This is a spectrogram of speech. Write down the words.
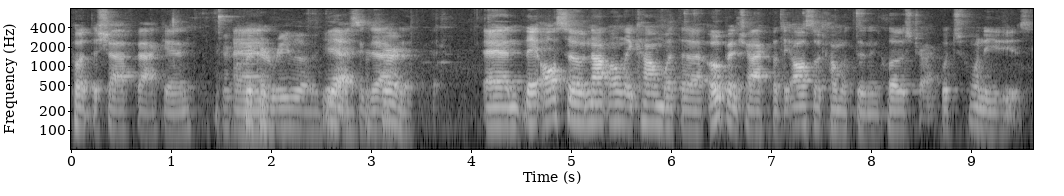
put the shaft back in. Like a quicker reload. Yeah, yes, exactly. Sure. And they also not only come with an open track, but they also come with an enclosed track. Which one do you use?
